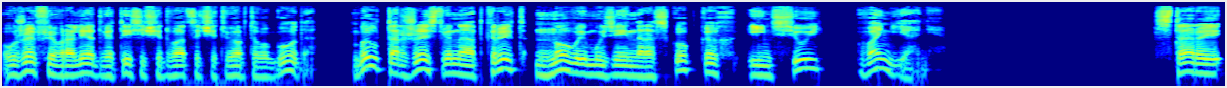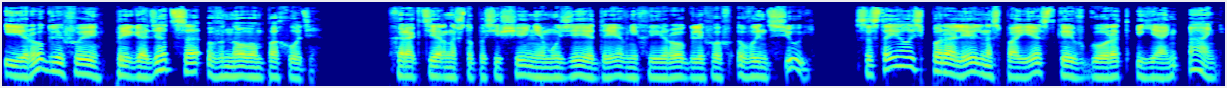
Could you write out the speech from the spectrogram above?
Уже в феврале 2024 года был торжественно открыт новый музей на раскопках Инсюй в Аньяне. Старые иероглифы пригодятся в новом походе. Характерно, что посещение музея древних иероглифов в Инсюй состоялось параллельно с поездкой в город Янь-Ань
